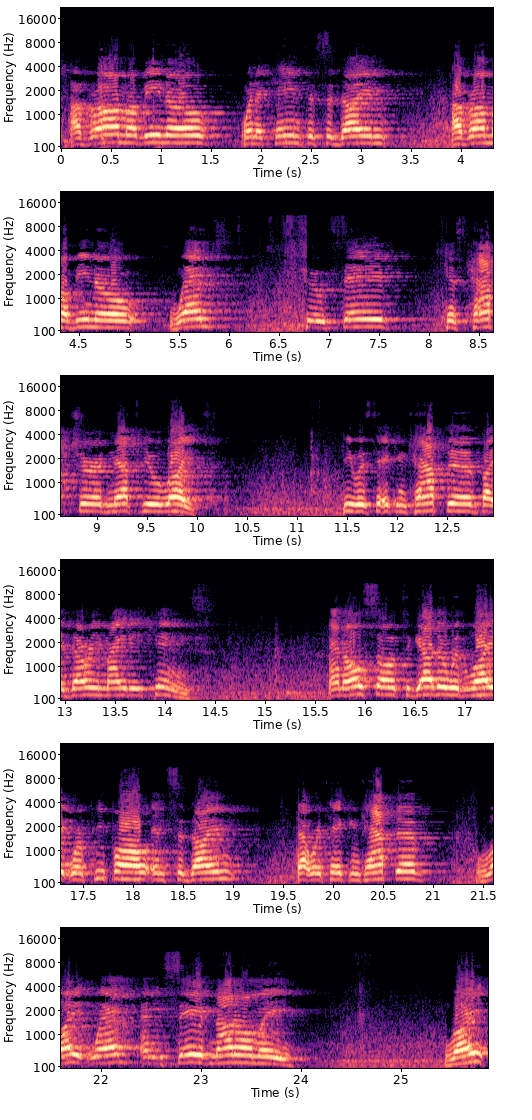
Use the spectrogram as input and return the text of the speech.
Avram Avinu, when it came to Sadaim, Avram Avinu went to save his captured nephew Lot. He was taken captive by very mighty kings. And also together with Lot, were people in Sadaim that were taken captive. Lot went and he saved not only Lot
